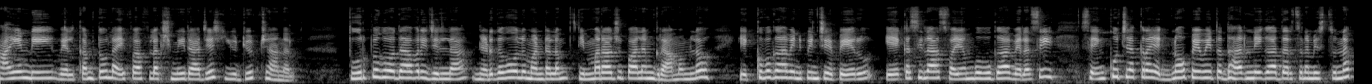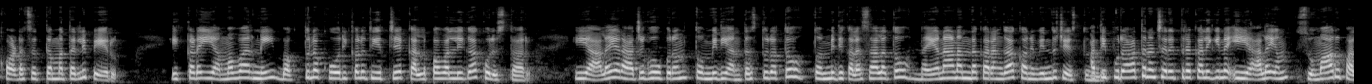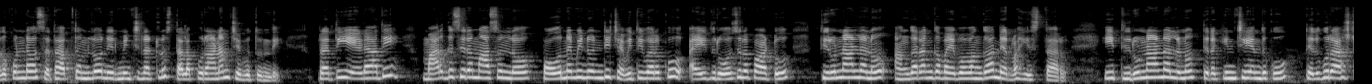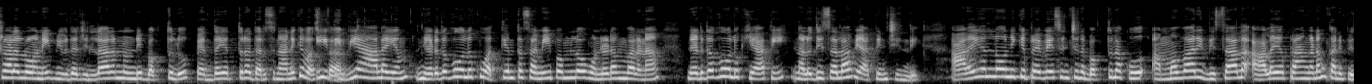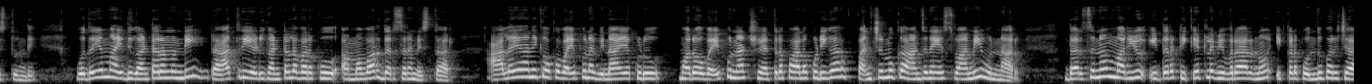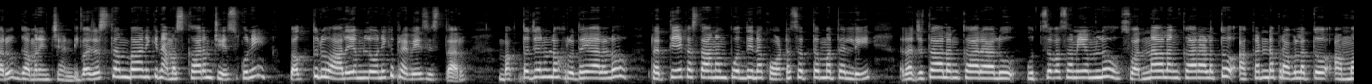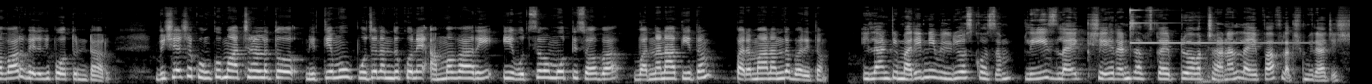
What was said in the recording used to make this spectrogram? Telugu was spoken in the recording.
హాయ్ అండి. Welcome to life of Lakshmi Rajesh YouTube channel. Thurpugodavari జిల్లా నిడదవోలు మండలం తిమ్మరాజుపాలెం గ్రామంలో ఎక్కువగా వినిపించే పేరు ఏకశిలా స్వయంభువుగా వెలసి శంకుచక్ర యజ్ఞోపేవిత ధారిణిగా దర్శనమిస్తున్న కోడసత్తమ్మ తల్లి పేరు. ఇక్కడ ఈ అమ్మవారిని భక్తుల కోరికలు తీర్చే కల్పవల్లిగా కొలుస్తారు. ఈ ఆలయ రాజగోపురం తొమ్మిది అంతస్తులతో తొమ్మిది కలశాలతో నయనానందకరంగా కనువిందు చేస్తుంది. అతి పురాతన చరిత్ర కలిగిన ఈ ఆలయం సుమారు పదకొండవ శతాబ్దంలో నిర్మించినట్లు స్థల పురాణం చెబుతుంది. ప్రతి ఏడాది మార్గశిర మాసంలో పౌర్ణమి నుండి చవితి వరకు ఐదు రోజుల పాటు తిరునాళ్ళను అంగరంగ వైభవంగా నిర్వహిస్తారు. ఈ తిరునాళ్ళను తిరకించేందుకు తెలుగు రాష్ట్రాలలోని వివిధ జిల్లాల నుండి భక్తులు పెద్ద ఎత్తున దర్శనానికి వస్తారు. ఈ దివ్య ఆలయం నిడదవోలుకు అత్యంత సమీపంలో ఉండడం వలన నిడదవోలు ఖ్యాతి నలుదిశలా వ్యాపించింది. ఆలయంలోనికి ప్రవేశించిన భక్తులకు అమ్మవారి విశాల ఆలయ ప్రాంగణం కనిపిస్తుంది. ఉదయం ఐదు గంటల నుండి రాత్రి ఏడు గంటల వరకు అమ్మవారు దర్శనమిస్తారు. ఆలయానికి ఒక వైపున వినాయకుడు మరోవైపున క్షేత్రపాలకుడిగా పంచముఖ ఆంజనేయ స్వామి ఉన్నారు. దర్శనం మరియు ఇతర టికెట్ల వివరాలను ఇక్కడ పొందుపరిచారు. గమనించండి. ధ్వజస్తంభానికి నమస్కారం చేసుకుని భక్తులు ఆలయంలోనికి ప్రవేశిస్తారు. భక్తజనుల హృదయాలలో ప్రత్యేక స్థానం పొందిన కోటసత్తమ్మ తల్లి రజతాలంకారాలు ఉత్సవ సమయంలో స్వర్ణాలంకారాలతో అఖండ ప్రభలతో అమ్మవారు వెలిగిపోతుంటారు. విశేష కుంకుమార్చనలతో నిత్యము పూజలందుకునే అమ్మవారి ఈ ఉత్సవమూర్తి శోభ వర్ణనాతీతం పరమానంద భరితం ఇలాంటి మరిన్ని వీడియోస్ కోసం please like share and subscribe to our channel life of Lakshmi Rajesh.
